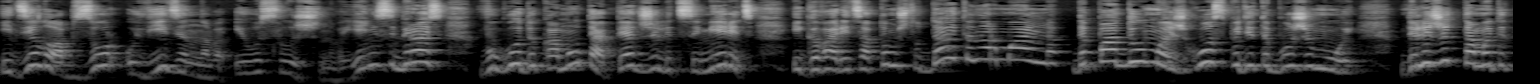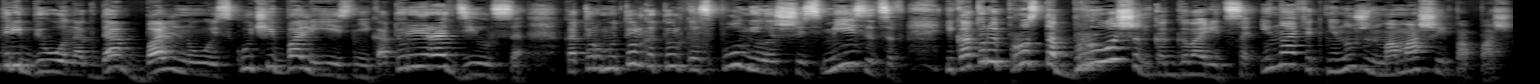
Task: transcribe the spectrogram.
и делаю обзор увиденного и услышанного, я не собираюсь в угоду кому-то опять же лицемерить и говорить о том, что да, это нормально, да подумаешь, господи ты, боже боже мой, да лежит там этот ребенок, да, больной, с кучей болезней, который родился, которому только-только исполнилось 6 месяцев, и который просто брошен, как говорится, и нафиг не нужен мамаша и папаш.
